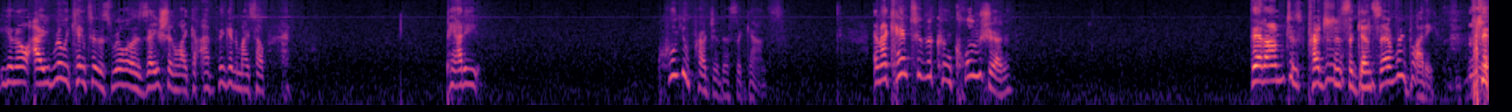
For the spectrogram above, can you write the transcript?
you know, I really came to this realization like, I'm thinking to myself, Patty, who you prejudice against? And I came to the conclusion that I'm just prejudiced against everybody. they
